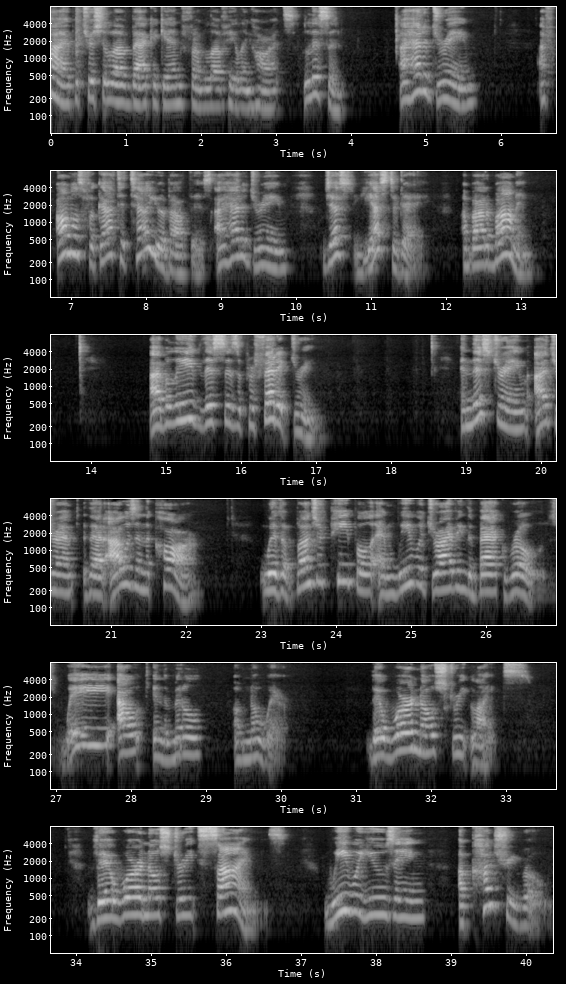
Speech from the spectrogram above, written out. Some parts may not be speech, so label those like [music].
Hi, Patricia Love back again from Love Healing Hearts. Listen, I had a dream. I almost forgot to tell you about this. I had a dream just yesterday about a bombing. I believe this is a prophetic dream. In this dream, I dreamt that I was in the car with a bunch of people and we were driving the back roads way out in the middle of nowhere. There were no street lights. There were no street signs. We were using a country road.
